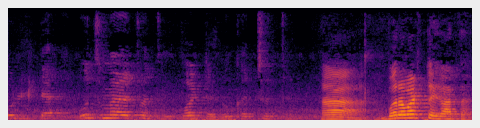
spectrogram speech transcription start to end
उलट उचमळत होती. पोट दुखत होत. हा बरं वाटतंय का आता?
